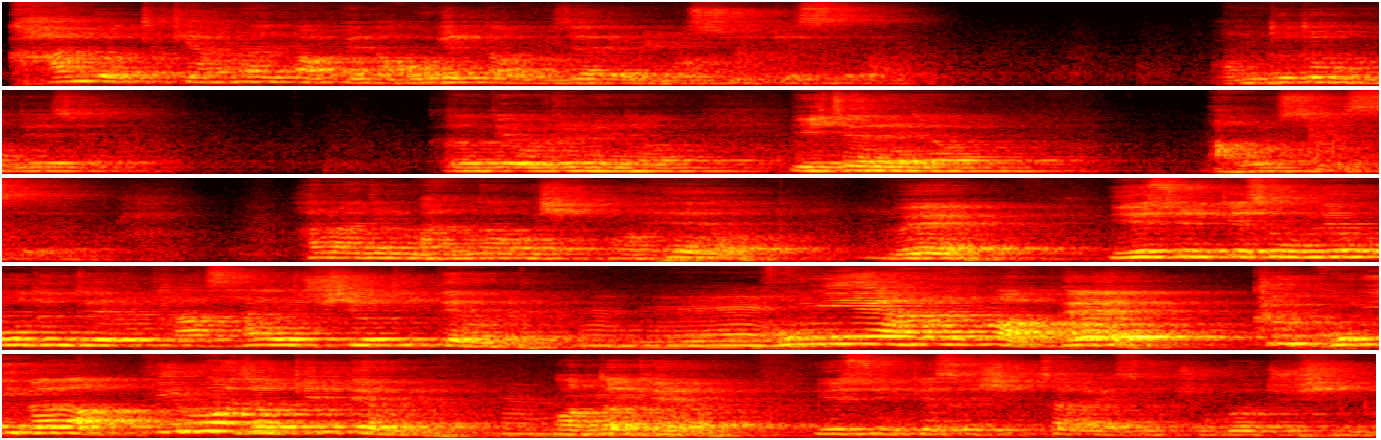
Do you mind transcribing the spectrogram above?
감히 어떻게 하나님 앞에 나오겠다고 이 자리에 올 수 있겠어요? 엄두도 못 내죠. 그런데 우리는요, 이제는요, 나올 수 있어요. 하나님 만나고 싶어 해요. 왜? 예수님께서 우리의 모든 죄를 다 사해 주셨기 때문에. 아멘. 공의의 하나님 앞에 그 공의가 이루어졌기 때문에. 아멘. 어떻게 해요? 예수님께서 십자가에서 죽어 주신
